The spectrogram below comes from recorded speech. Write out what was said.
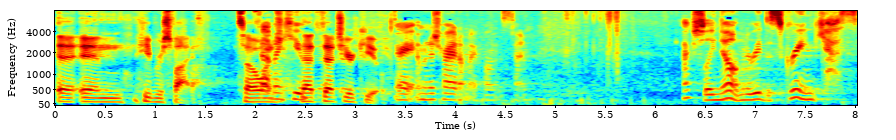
in Hebrews 5. So that? That, that's your cue. All right, I'm going to try it on my phone this time. Actually, no, I'm going to read the screen. Yes.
